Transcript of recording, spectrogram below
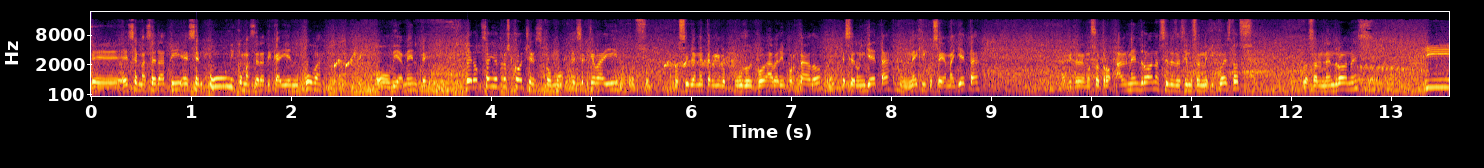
Eh, ese Maserati es el único Maserati que hay en Cuba, obviamente. Pero pues hay otros coches, como ese que va ahí, pues, posiblemente pudo haber importado. Ese era un Jetta, en México se llama Jetta. Aquí tenemos otro almendrón, así les decimos en México estos, los almendrones. Y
